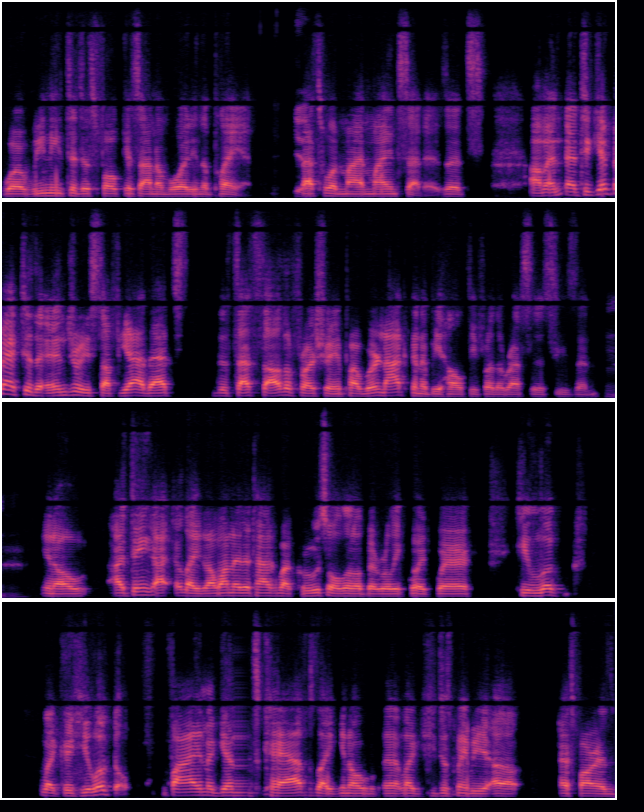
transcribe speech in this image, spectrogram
where we need to just focus on avoiding the play-in. Yeah. That's what my mindset is. It's um and, and to get back to the injury stuff, yeah, that's that's that's the other frustrating part. We're not going to be healthy for the rest of the season. Mm-hmm. You know, I think I like I wanted to talk about Caruso a little bit really quick, where he looked like he looked fine against Cavs. Like you know, uh, like he just maybe uh, as far as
